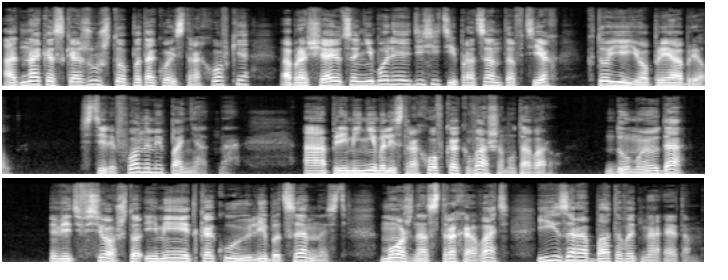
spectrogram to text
Однако скажу, что по такой страховке обращаются не более 10% тех, кто ее приобрел. С телефонами понятно. А применима ли страховка к вашему товару? Думаю, да. Ведь все, что имеет какую-либо ценность, можно страховать и зарабатывать на этом.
